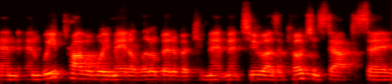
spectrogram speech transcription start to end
And, and we probably made a little bit of a commitment too, as a coaching staff to say,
